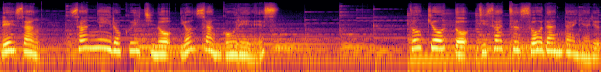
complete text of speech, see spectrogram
03-3261の4350です。東京都自殺相談ダイヤル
